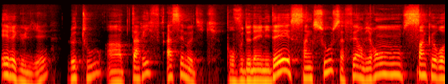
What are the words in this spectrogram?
et régulier, le tout à un tarif assez modique. Pour vous donner une idée, 5 sous, ça fait environ 5,60 euros,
